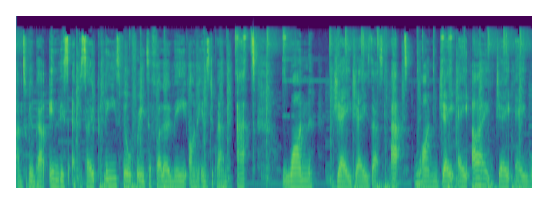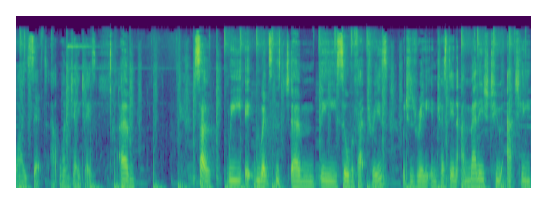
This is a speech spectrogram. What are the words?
I'm talking about in this episode, please feel free to follow me on Instagram at one JJs. That's at one J A I J A Y Z at one JJs. Um, so we it, we went to the um, the silver factories, which was really interesting. I managed to actually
